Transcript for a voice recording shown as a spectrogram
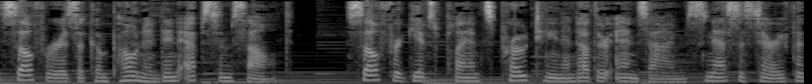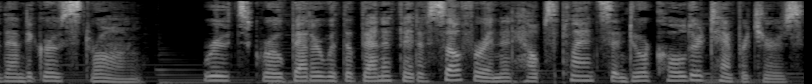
Sulfur is a component in Epsom salt. Sulfur gives plants protein and other enzymes necessary for them to grow strong. Roots grow better with the benefit of sulfur and it helps plants endure colder temperatures.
